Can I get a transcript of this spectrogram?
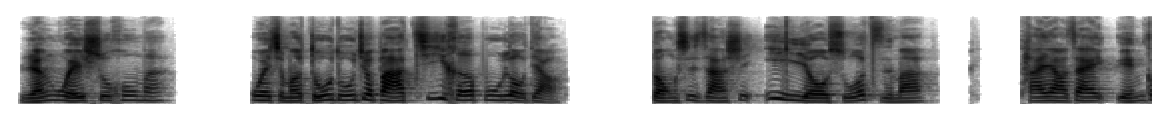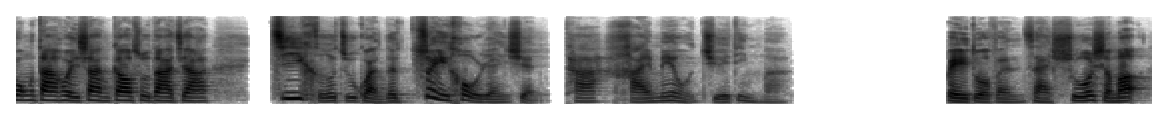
人为疏忽吗？为什么独独就把稽核部漏掉？董事长是意有所指吗？他要在员工大会上告诉大家，稽核主管的最后人选他还没有决定吗？贝多芬在说什么？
